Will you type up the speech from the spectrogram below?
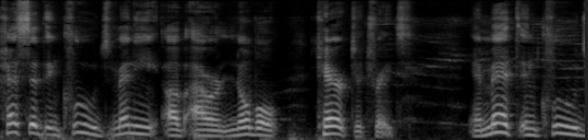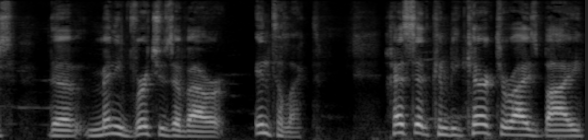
Chesed includes many of our noble character traits. Emet includes the many virtues of our intellect. Chesed can be characterized by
